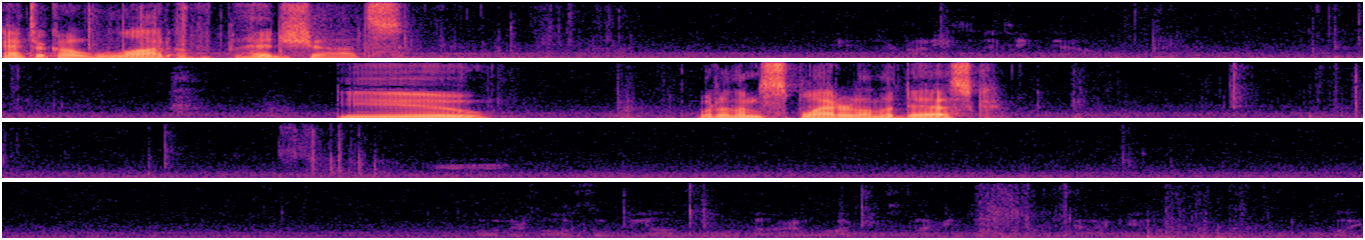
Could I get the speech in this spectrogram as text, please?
Guy took a lot of headshots. Ew. One of them splattered on the desk? Oh, there's also Leon's little dialogue each time he looks attacking him. Like,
